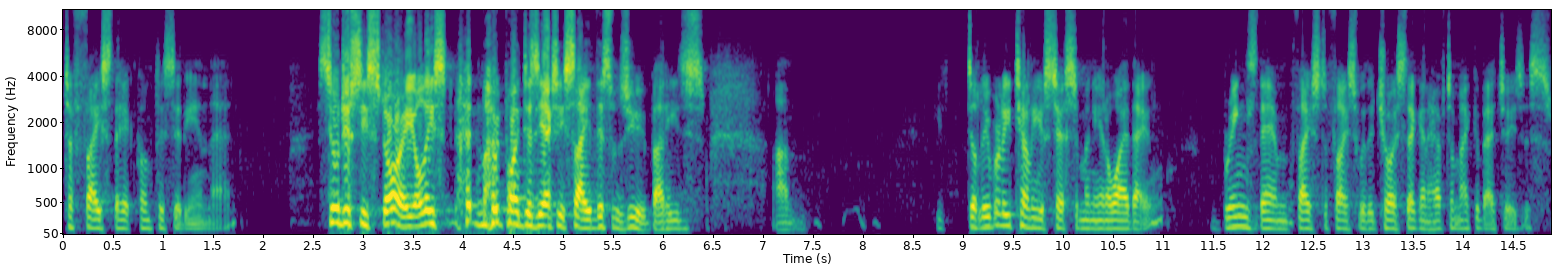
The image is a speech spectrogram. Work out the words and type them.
to face their complicity in that. Still just his story, or at least at no point does he actually say this was you, but he's, um, he's deliberately telling his testimony in a way that brings them face to face with a choice they're going to have to make about Jesus.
